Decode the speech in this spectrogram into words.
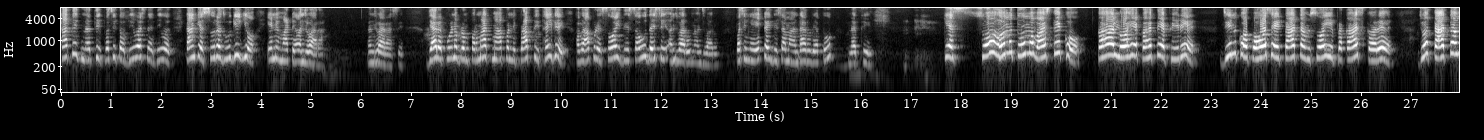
થતી જ નથી. પછી તો દિવસ ને દિવસ, કારણ કે સૂરજ ઉગી ગયો, એને માટે અંજવારા અંજવારા છે. જ્યારે પૂર્ણબ્રહ્મ પરમાત્મા આપણને પ્રાપ્તિ થઈ ગઈ, હવે આપણે સોય દિવસ સૌ દિવસે અંજવારું ને અંજવારું. પછી ને એકેય દિશામાં અંધારું રહેતું નથી. કે સોહમ તુમ વાસ્તે કો, કહા લોહે કહેતે ફિરે જિનકો પહોંચે તાતમ સોઈ પ્રકાશ કરે. જો તાતમ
